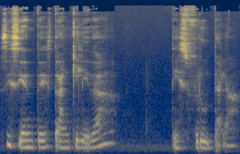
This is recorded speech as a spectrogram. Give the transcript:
Si sientes tranquilidad, disfrútala.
